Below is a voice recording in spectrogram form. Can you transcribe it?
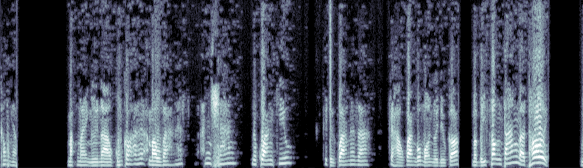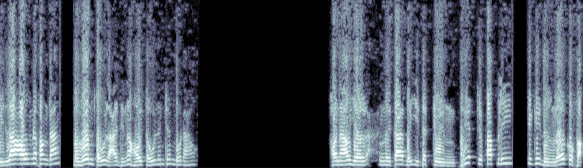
không nhập. Mặt mày người nào cũng có màu vàng hết, ánh sáng nó quang chiếu cái từ quan nó ra, cái hào quang của mọi người đều có, mà bị phân tán mà thôi. Vì lo âu nó phân tán, mà gom tụ lại thì nó hội tụ lên trên bộ đạo. Hồi nào giờ người ta, bởi vì ta truyền thuyết cái pháp lý, cái cái đường lối của Phật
